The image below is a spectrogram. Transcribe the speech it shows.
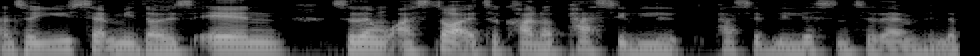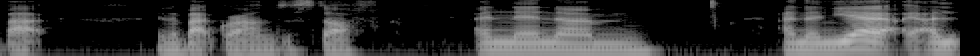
And so you sent me those in. So then I started to kind of passively passively listen to them in the back, in the background and stuff. And then um, and then yeah, I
